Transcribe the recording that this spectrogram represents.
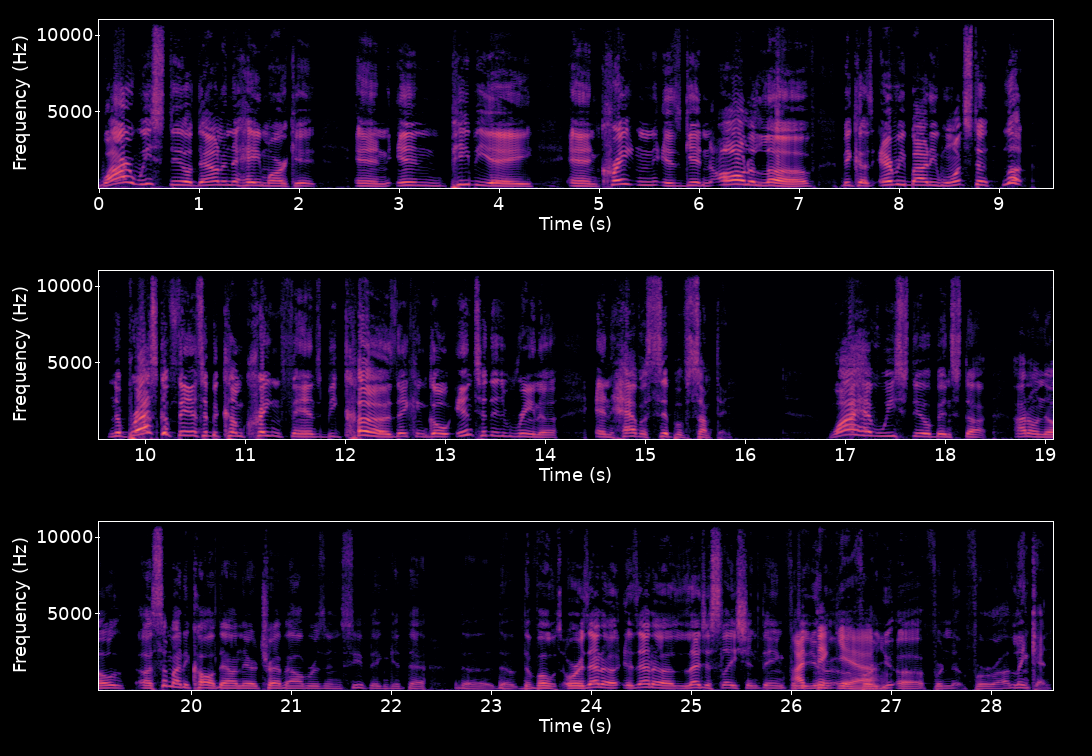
Why are we still down in the Haymarket and in PBA and Creighton is getting all the love because everybody wants to look. Nebraska fans have become Creighton fans because they can go into the arena and have a sip of something. Why have we still been stuck? I don't know. Uh, somebody call down there, Trev Alberts, and see if they can get the, the, the, the votes. Or is that a is that a legislation thing for I the, think, uh, yeah. for uh, for for uh, Lincoln?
